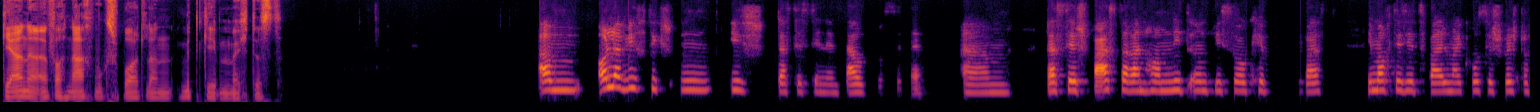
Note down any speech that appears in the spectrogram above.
gerne einfach Nachwuchssportlern mitgeben möchtest? Am allerwichtigsten ist, dass es ihnen taugt, ähm, dass sie Spaß daran haben, nicht irgendwie so, okay, was, ich mache das jetzt, weil meine große Schwester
